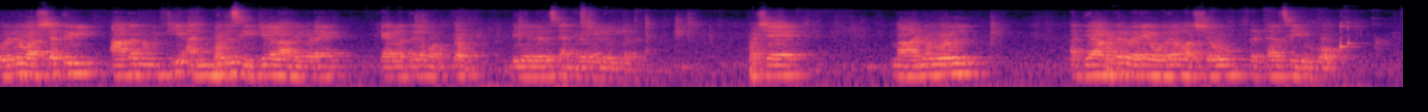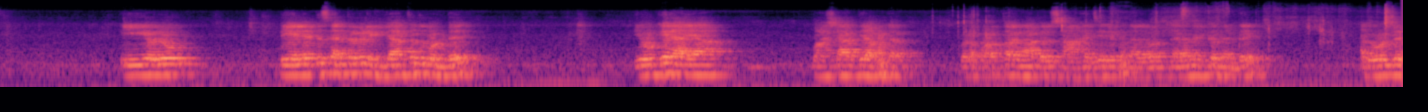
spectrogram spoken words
ഒരു വർഷത്തിൽ ആകെ നൂറ്റി അൻപത് സീറ്റുകളാണ് ഇവിടെ കേരളത്തിലെ മൊത്തം ഡി എൽ എഡ് സെന്ററുകളിൽ ഉള്ളത് പക്ഷേ നാനൂറ് അധ്യാപകർ വരെ ഓരോ വർഷവും റിട്ടയർ ചെയ്യുമ്പോൾ ഈ ഒരു ഡി എൽ എഡ് സെന്ററുകൾ ഇല്ലാത്തത് കൊണ്ട് യോഗ്യരായ ഭാഷാധ്യാപകർ ഇവിടെ പുറത്തിറങ്ങാത്ത ഒരു സാഹചര്യം നിലനിൽക്കുന്നുണ്ട്. അതുകൊണ്ട്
